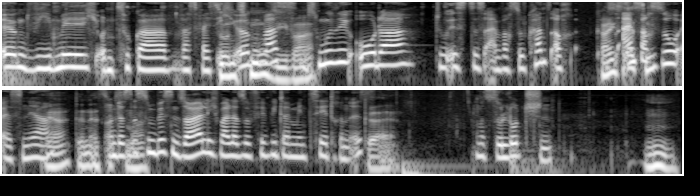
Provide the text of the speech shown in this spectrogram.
irgendwie Milch und Zucker, was weiß So ich, ein irgendwas. Smoothie, ein Smoothie oder du isst es einfach so. Du kannst auch Kann es einfach essen? so essen, ja. Ja, dann esse und das ist mal. ein bisschen säuerlich, weil da so viel Vitamin C drin ist. Geil. Musst du lutschen. Und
